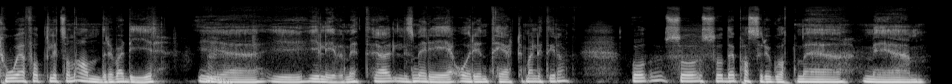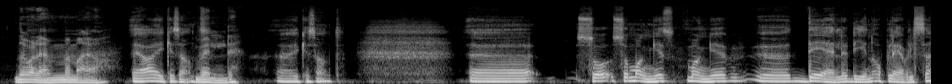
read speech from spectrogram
To, jeg har fått litt sånn andre verdier i, eh, i, i livet mitt. Jeg har liksom reorientert meg litt. Grann. Og, så, så det passer jo godt med, med Det var det med meg, ja. Ja, ikke sant? Veldig. Eh, Ikke sant? Eh, Så, så mange, mange eh, deler din opplevelse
